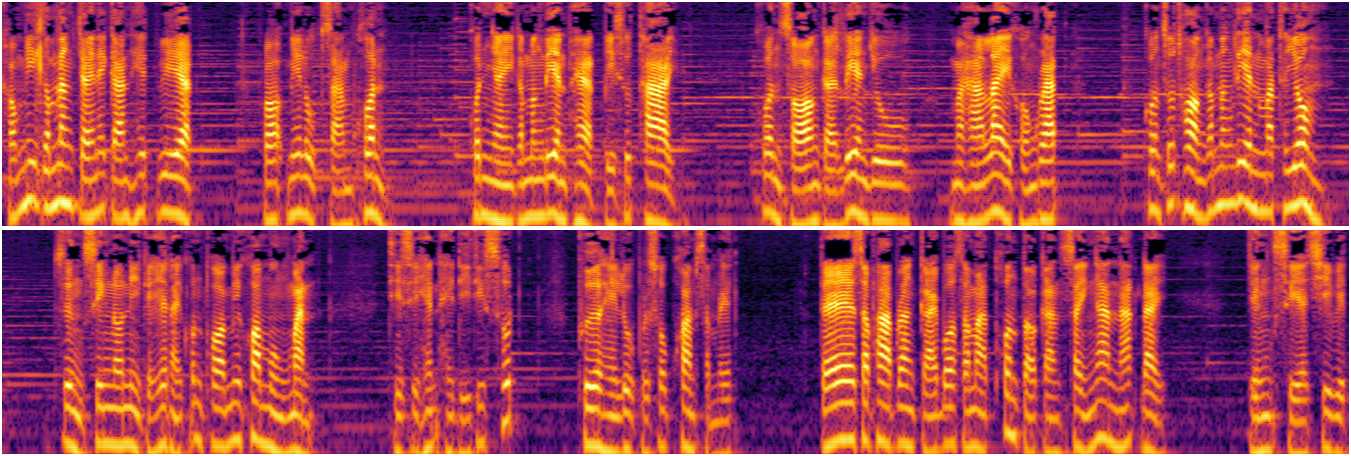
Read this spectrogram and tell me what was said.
เขามีกำลังใจในการเฮ็ดเวียก เพราะมีลูกสามคน คนใหญ่กำลังเรียนแพทย์ปีสุดท้าย คนสองก็เรียนอยู่ มหาลัยของรัฐ คนสุดท้องกำลังเรียนมัธยม ซึ่งสิ่งเหล่านี้ก็เฮ็ดให้คนพอมีความมุ่งมั่น ที่สิเฮ็ดให้ดีที่สุด เพื่อให้ลูกประสบความสำเร็จ แต่สภาพร่างกายบ่สามารถทนต่อการใส่งานนักได้จึงเสียชีวิต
